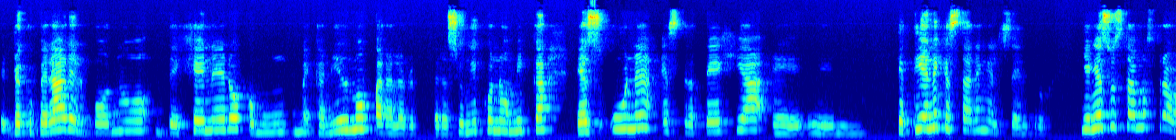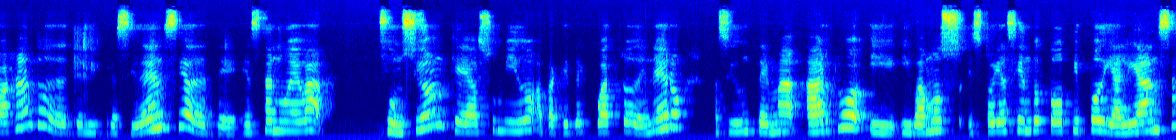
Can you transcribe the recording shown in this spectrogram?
recuperar el bono de género como un mecanismo para la recuperación económica es una estrategia eh, em, que tiene que estar en el centro. Y en eso estamos trabajando desde mi presidencia, desde esta nueva función que he asumido a partir del 4 de enero. Ha sido un tema arduo y, vamos, estoy haciendo todo tipo de alianza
